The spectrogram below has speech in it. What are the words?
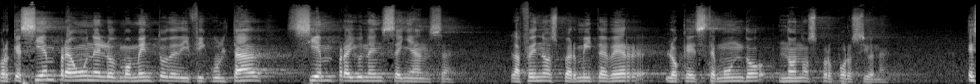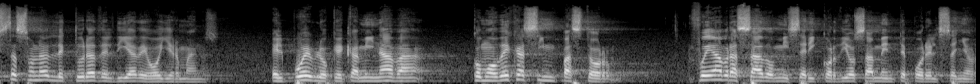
porque siempre aún en los momentos de dificultad, siempre hay una enseñanza. La fe nos permite ver lo que este mundo no nos proporciona. Estas son las lecturas del día de hoy, hermanos. El pueblo que caminaba como oveja sin pastor fue abrazado misericordiosamente por el Señor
